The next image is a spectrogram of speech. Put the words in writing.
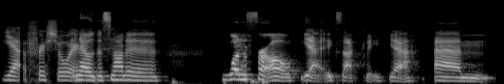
Yeah, for sure. You know, there's not a one for all. Yeah, exactly. Yeah. Um,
